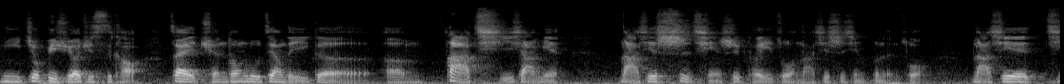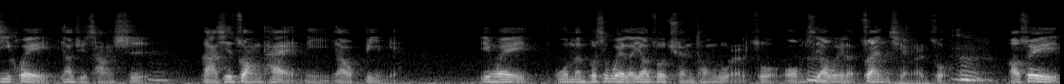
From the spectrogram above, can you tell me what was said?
你就必须要去思考，在全通路这样的一个呃大旗下面，哪些事情是可以做，哪些事情不能做，哪些机会要去尝试，哪些状态你要避免，因为我们不是为了要做全通路而做，我们是要为了赚钱而做。嗯，好，所以。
